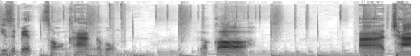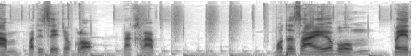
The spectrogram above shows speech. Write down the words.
21 2ข้างครับผม แล้วก็อ่าชามปฏิเสธเจาะเกราะนะครับ มอเตอร์ไซค์ครับผมเป็น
